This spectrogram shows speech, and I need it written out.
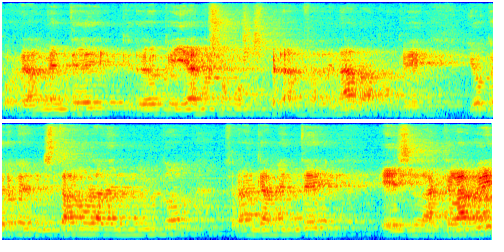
pues realmente creo que ya no somos esperanza de nada, porque yo creo que en esta hora del mundo, francamente, es la clave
